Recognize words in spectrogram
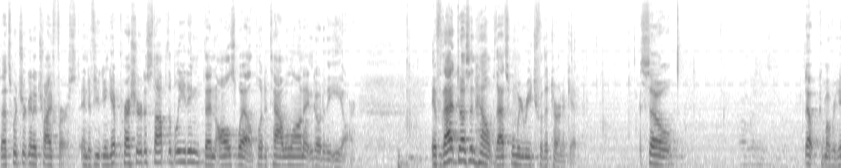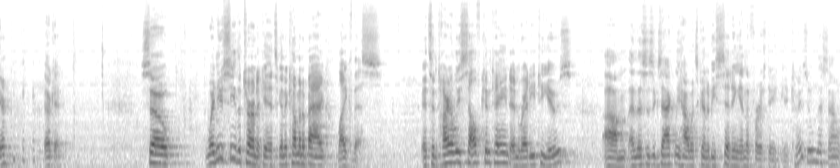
That's what you're gonna try first. And if you can get pressure to stop the bleeding, then all's well. Put a towel on it and go to the ER. If that doesn't help, that's when we reach for the tourniquet. So, oh, come over here? Okay. So, when you see the tourniquet, it's gonna come in a bag like this. It's entirely self-contained and ready to use. Um, and this is exactly how it's gonna be sitting in the first aid kit. Can I zoom this out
